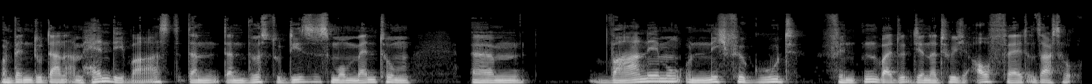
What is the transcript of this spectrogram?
Und wenn du dann am Handy warst, dann, dann wirst du dieses Momentum ähm, Wahrnehmung und nicht für gut finden, weil du dir natürlich auffällt und sagst, oh,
